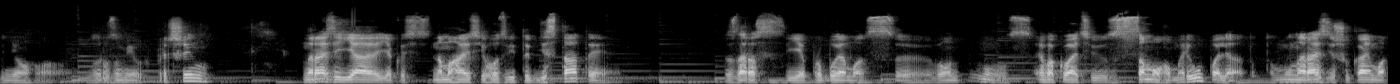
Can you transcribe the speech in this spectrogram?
в нього зрозумілих причин. Наразі я якось намагаюся його звідти дістати. Зараз є проблема з, ну, з евакуацією з самого Маріуполя. Тобто ми наразі шукаємо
